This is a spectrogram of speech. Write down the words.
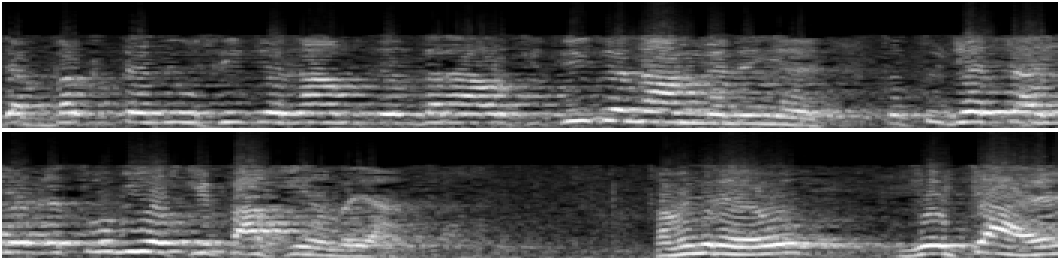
جب برکتیں بھی اسی کے نام کے اندر ہیں اور کسی کے نام میں نہیں ہے تو تجھے چاہیے کہ تو بھی اس کی پاکیاں بیان سمجھ رہے ہو؟ یہ کیا ہے؟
